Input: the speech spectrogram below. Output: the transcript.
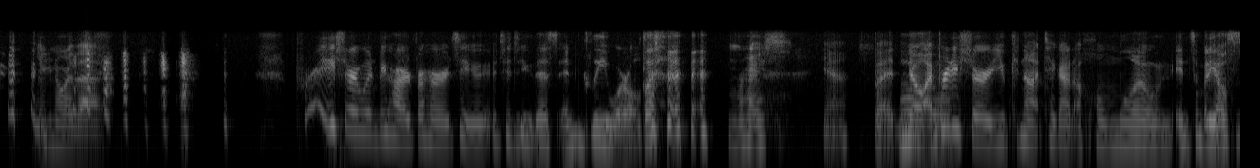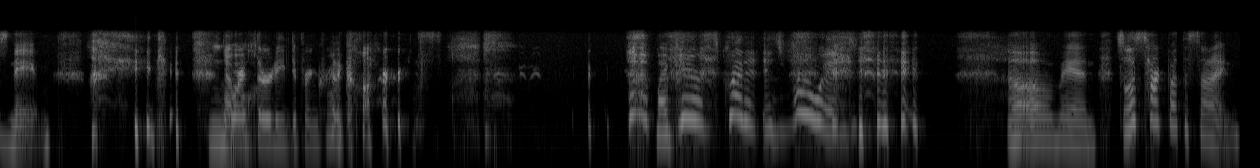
Ignore that. Pretty sure it wouldn't be hard for her to to do this in Glee World. Right. yeah, but no, I'm pretty sure you cannot take out a home loan in somebody else's name, like, No. or 30 different credit cards. My parents' credit is ruined. oh man! So let's talk about the sign.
